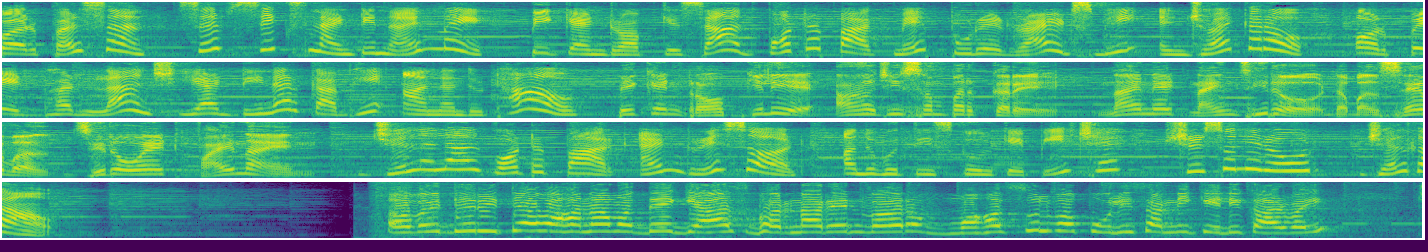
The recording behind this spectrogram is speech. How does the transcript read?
पर person सिर्फ़ 699 में पिक and drop के साथ वाटर पार्क में पूरे राइड्स भी एंजॉय करो और पेट भर लंच या डिनर का भी आनंद उठाओ। पिक एंड ड्रॉप के लिए आज ही संपर्क करें nine eight nine zero double seven zero eight five nine Jhulelal water park and resort Anubhuti school के पीछे शिरसोली रोड जलगांव अवैधरित्या वाहनामध्ये गॅस भरणाऱ्यांवर महसूल व पोलिसांनी केली कारवाई?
